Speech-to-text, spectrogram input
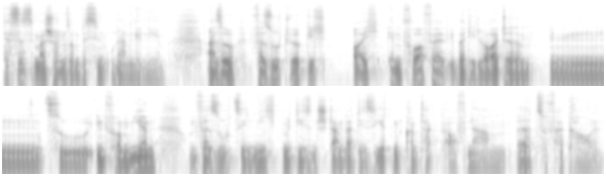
Das ist immer schon so ein bisschen unangenehm. Also versucht wirklich euch im Vorfeld über die Leute mh, mm, zu informieren und versucht sie nicht mit diesen standardisierten Kontaktaufnahmen äh, zu vergraulen.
